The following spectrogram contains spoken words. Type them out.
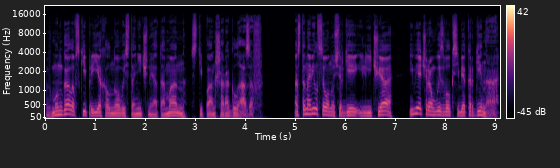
в Мунгаловский приехал новый станичный атаман Степан Шароглазов. Остановился он у Сергея Ильича и вечером вызвал к себе Каргина.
